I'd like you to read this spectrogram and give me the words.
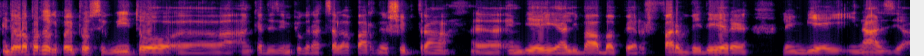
ed è un rapporto che poi è proseguito eh, anche ad esempio grazie alla partnership tra eh, NBA e Alibaba per far vedere le NBA in Asia,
